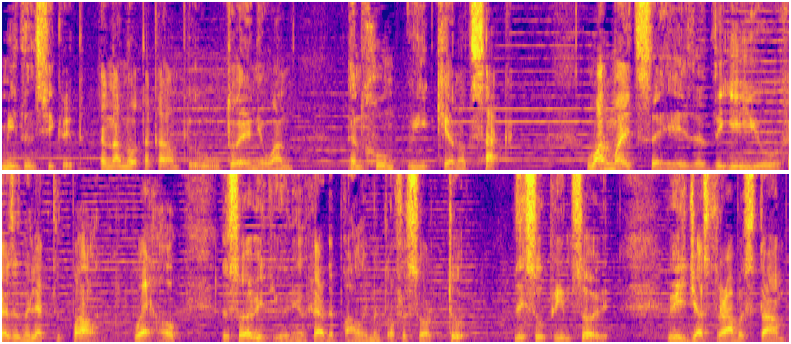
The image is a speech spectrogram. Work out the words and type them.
meet in secret, and are not accountable to anyone and whom we cannot sack. One might say that the EU has an elected parliament. Well, the Soviet Union had a parliament of a sort too the Supreme Soviet. We just rubber stamp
